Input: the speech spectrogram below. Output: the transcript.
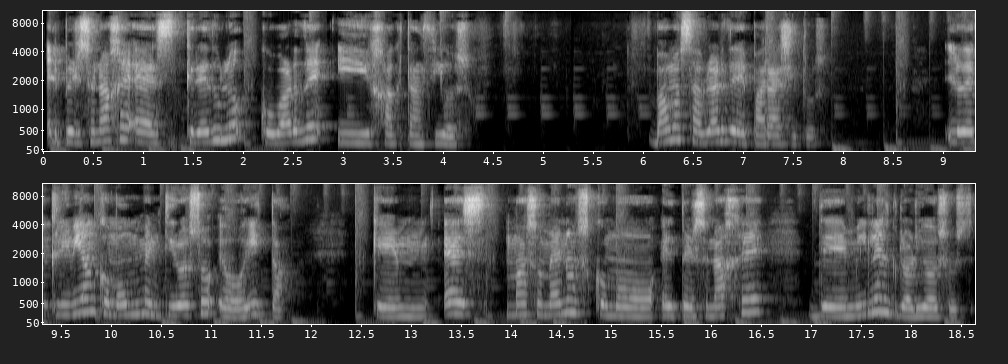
El personaje es crédulo, cobarde y jactancioso. Vamos a hablar de Parásitos. Lo describían como un mentiroso egoísta, que mm, es más o menos como el personaje de Miles Gloriosos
